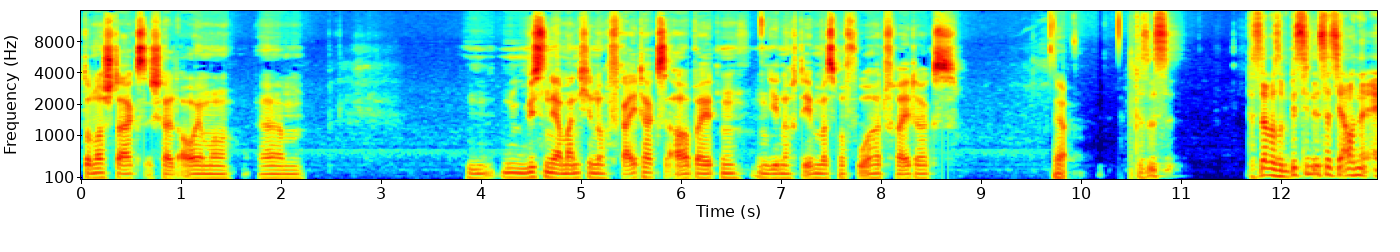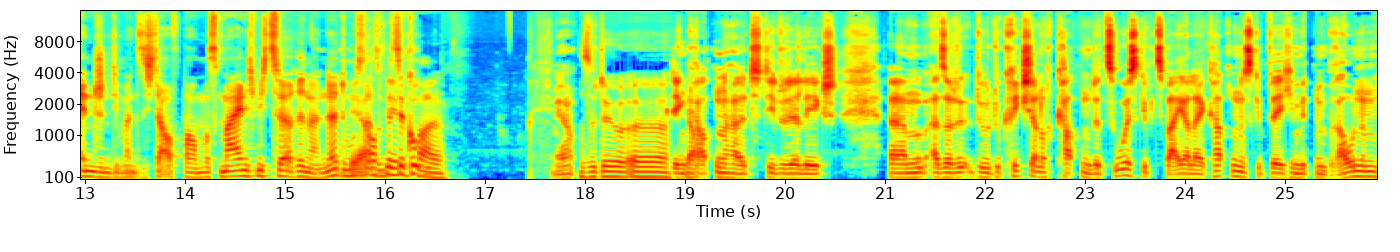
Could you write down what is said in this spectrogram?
donnerstags ist halt auch immer, ähm, müssen ja manche noch freitags arbeiten je nachdem, was man vorhat, freitags. Ja. Das ist, das ist aber so ein bisschen, ist das ja auch eine Engine, die man sich da aufbauen muss, meine ich mich zu erinnern. Ne? Du musst ja, also ein bisschen gucken. Fall. Ja. Also du, äh, den ja. Karten halt, die du dir legst. Ähm, also du, du kriegst ja noch Karten dazu. Es gibt zweierlei Karten. Es gibt welche mit einem braunen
